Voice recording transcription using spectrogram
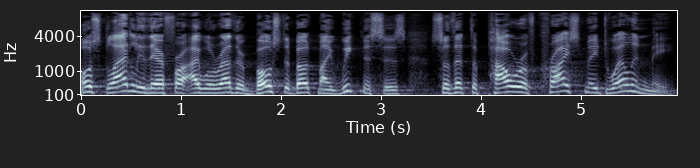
Most gladly, therefore, I will rather boast about my weaknesses, so that the power of Christ may dwell in me.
